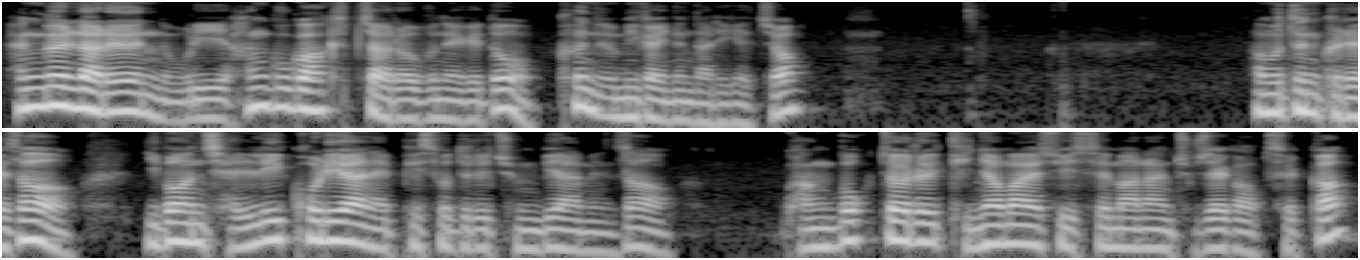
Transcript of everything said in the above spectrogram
한글날은 우리 한국어 학습자 여러분에게도 큰 의미가 있는 날이겠죠? 아무튼 그래서 이번 젤리 코리안 에피소드를 준비하면서 광복절을 기념할 수 있을 만한 주제가 없을까?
